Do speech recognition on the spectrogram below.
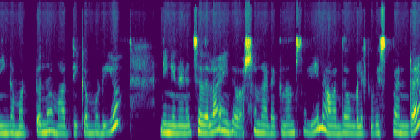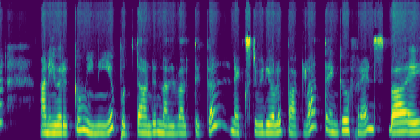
நீங்கள் மட்டும்தான் மாற்றிக்க முடியும். நீங்கள் நினச்சதெல்லாம் இந்த வருஷம் நடக்கணும்னு சொல்லி நான் வந்து உங்களுக்கு விஷ் பண்ணுறேன் அனைவருக்கும் இனிய புத்தாண்டு நல்வாழ்த்துக்கள். நெக்ஸ்ட் வீடியோவில் பார்க்கலாம். தேங்க்யூ ஃப்ரெண்ட்ஸ் பாய்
